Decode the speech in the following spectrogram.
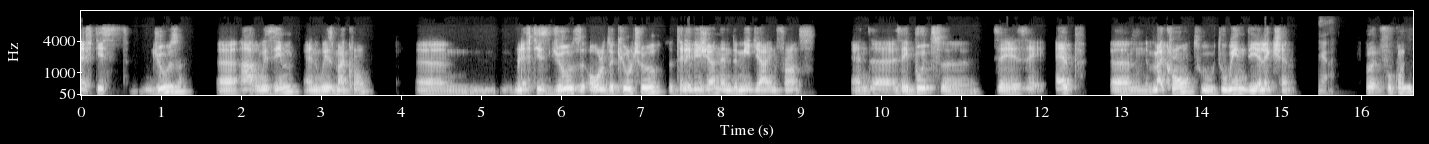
leftist jews uh, are with him and with Macron. Um, leftist Jews, all the culture, the television and the media in France, and uh, they put uh, they they help um, Macron to to win the election. Yeah. Faut qu'on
